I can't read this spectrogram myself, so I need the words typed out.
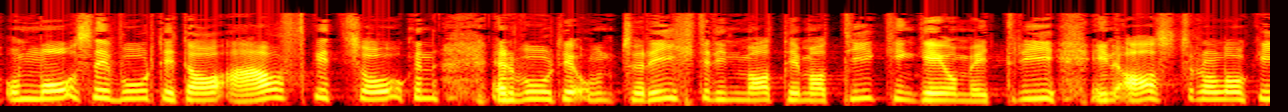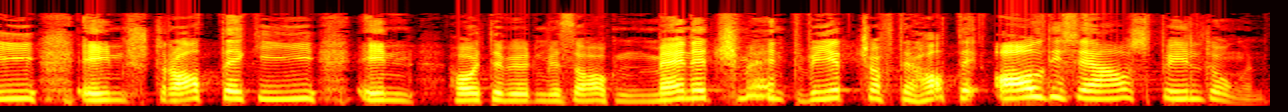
Und Mose wurde da aufgezogen, er wurde unterrichtet in Mathematik, in Geometrie, in Astrologie, in Strategie, in, heute würden wir sagen, Management, Wirtschaft, er hatte all diese Ausbildungen.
